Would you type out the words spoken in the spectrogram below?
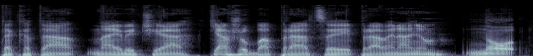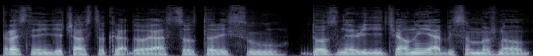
taká tá najväčšia ťažoba práce je práve na ňom. No, presne ide častokrát o jazdcov, ktorí sú dosť neviditeľní, aby som možno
